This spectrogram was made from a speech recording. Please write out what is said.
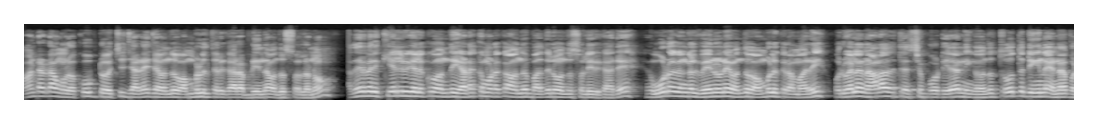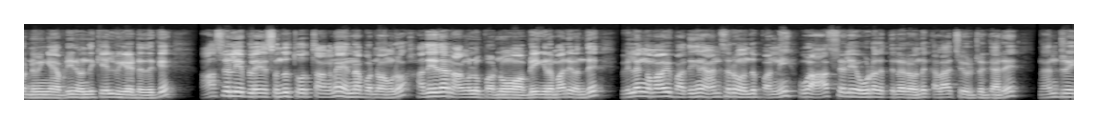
வாண்டடாக உங்களை கூப்பிட்டு வச்சு ஜடேஜா வந்து வம்பிழுத்திருக்காரு அப்படின்னு தான் வந்து சொல்லணும். அதே மாதிரி கேள்விகளுக்கும் வந்து இடக்க முடக்கா வந்து பதிலும் வந்து சொல்லியிருக்காரு. ஊடகங்கள் வேணும்னே வந்து வம்பிழுக்கிற மாதிரி ஒருவேளை நாலாவது டெஸ்ட் போட்டியில் நீங்கள் வந்து தோத்துட்டிங்கன்னா என்ன பண்ணுவீங்க அப்படின்னு வந்து கேள்வி கேட்டதுக்கு ஆஸ்திரேலிய பிளேயர்ஸ் வந்து தோற்றாங்கன்னா என்ன பண்ணுவாங்களோ அதே தான் நாங்களும் பண்ணுவோம் அப்படிங்கிற மாதிரி வந்து வில்லங்கமாகவே பார்த்தீங்கன்னா ஆன்சரும் வந்து பண்ணி ஊ- ஆஸ்திரேலிய ஊடகத்தினரை வந்து கலாச்சி விட்டுருக்காரு. நன்றி.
